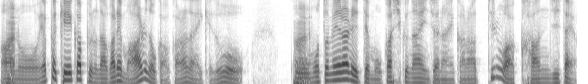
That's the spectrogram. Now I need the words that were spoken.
あのやっぱり K カップの流れもあるのかわからないけどこはいう求められてもおかしくないんじゃないかなっていうのは感じたよね。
